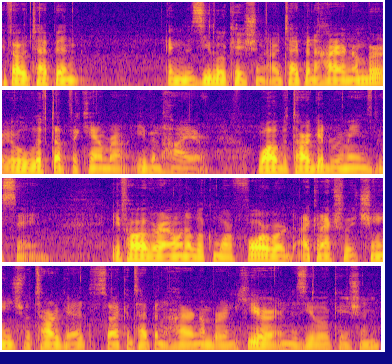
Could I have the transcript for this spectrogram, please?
if I would type in in the Z location, I would type in a higher number, it will lift up the camera even higher, while the target remains the same. If, however, I want to look more forward, I can actually change the target. So I can type in a higher number in here in the Z location.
